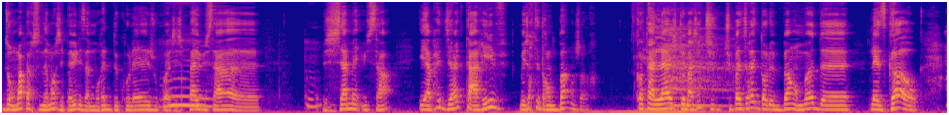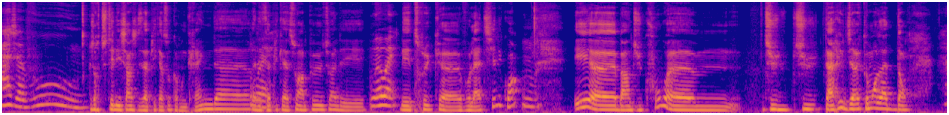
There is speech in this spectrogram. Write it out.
Donc, moi, personnellement, j'ai pas eu les amourettes de collège ou quoi. J'ai pas eu Mm. ça. euh, Mm. Jamais eu ça. Et après, direct, t'arrives, mais genre, t'es dans le bain, genre. Quand t'as l'âge de machin, tu, tu passes direct dans le bain en mode let's go. Ah, j'avoue. Genre, tu télécharges des applications comme Grindr, Ouais. des applications un peu, tu vois, les, Ouais, ouais. les trucs euh, volatiles, quoi. Mm. Et euh, ben, du coup, euh, tu, tu arrives directement là-dedans. Ah.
